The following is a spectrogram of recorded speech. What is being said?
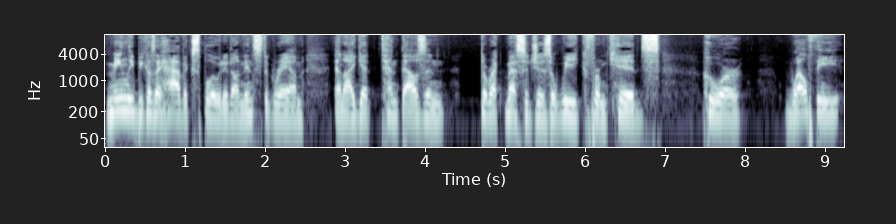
mainly because I have exploded on Instagram and I get 10,000 direct messages a week from kids who are wealthy,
